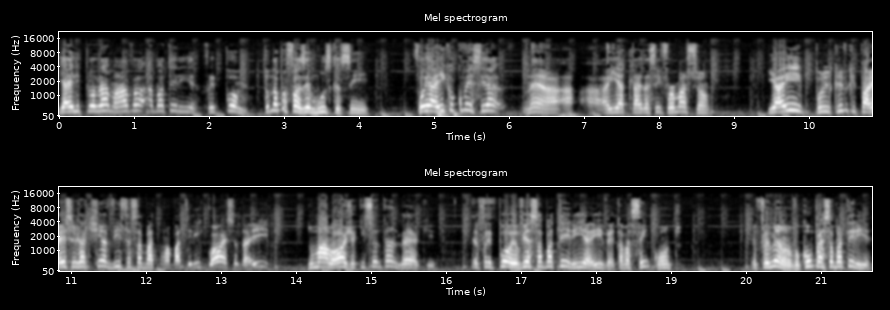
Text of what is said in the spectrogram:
E aí ele programava a bateria. Falei, pô, então dá pra fazer música assim. Foi aí que eu comecei a, né, a, a- a ir atrás dessa informação. E aí, por incrível que pareça, eu já tinha visto essa uma bateria igual essa daí numa loja aqui em Santo André aqui. Eu falei, pô, eu vi essa bateria aí, velho, tava sem conto. Eu falei, meu, eu vou comprar essa bateria.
